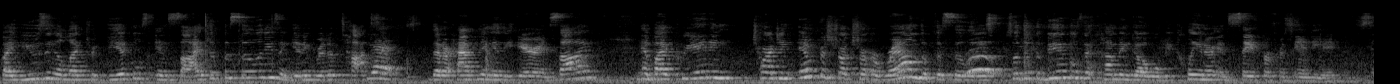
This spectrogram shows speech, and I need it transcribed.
By using electric vehicles inside the facilities and getting rid of toxics Yes. that are happening in the air inside, and by creating charging infrastructure around the facilities so that the vehicles that come and go will be cleaner and safer for San Diegans.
